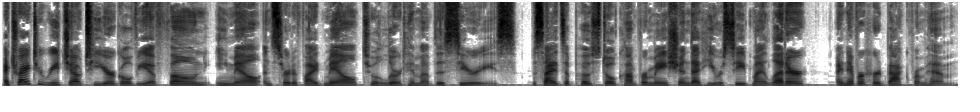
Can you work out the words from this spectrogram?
I tried to reach out to Yurgel via phone, email, and certified mail to alert him of this series. Besides a postal confirmation that he received my letter, I never heard back from him.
